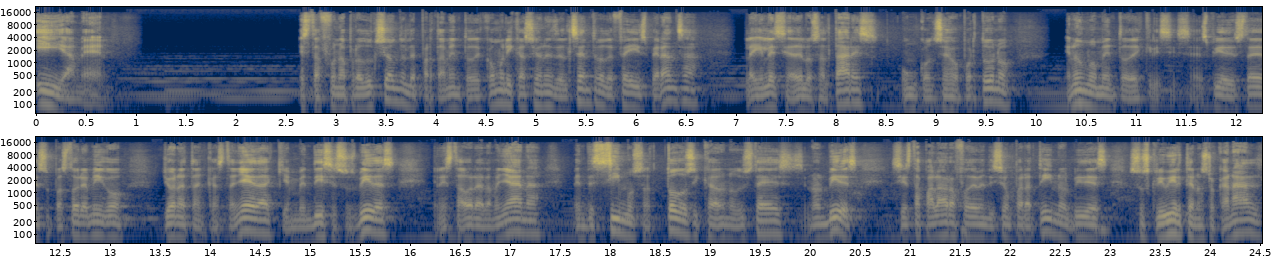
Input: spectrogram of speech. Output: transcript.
y amén. Esta fue una producción del Departamento de Comunicaciones del Centro de Fe y Esperanza, la Iglesia de los Altares, un consejo oportuno. En un momento de crisis. Se despide de ustedes su pastor y amigo Jonathan Castañeda, quien bendice sus vidas en esta hora de la mañana. Bendecimos a todos y cada uno de ustedes. No olvides, si esta palabra fue de bendición para ti, no olvides suscribirte a nuestro canal,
